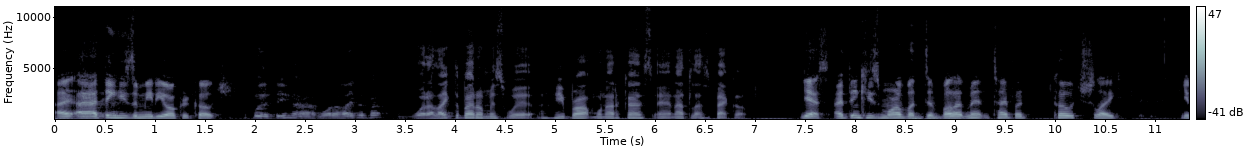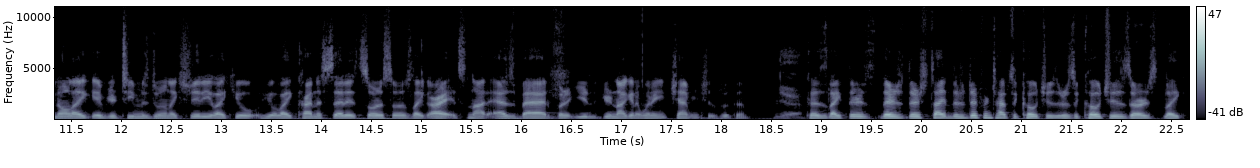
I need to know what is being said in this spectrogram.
I I, I think he's a mediocre coach. But the thing that what I like about what I liked about him is where he brought Monarcas and Atlas back up. Yes, I think he's more of a development type of coach. Like, you know, like if your team is doing like shitty, like he'll he'll like kind of set it sort of so it's like, all right, it's not as bad, but you're you're not gonna win any championships with him. Yeah, because like there's there's there's type there's different types of coaches. There's the coaches that are like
